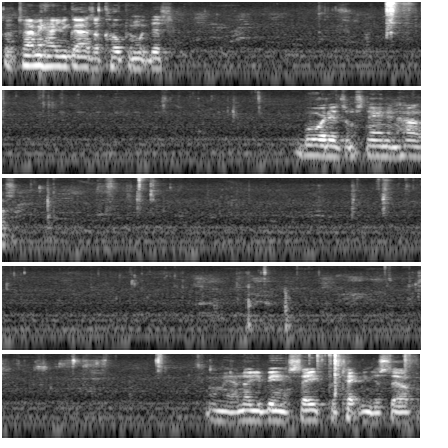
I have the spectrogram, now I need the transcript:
So tell me how you guys are coping with this. Boredism staying in the house. I mean, I know you're being safe, protecting yourself.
